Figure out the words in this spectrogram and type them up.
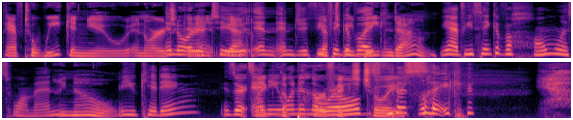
They have to weaken you in order in to order get in. to Yeah. and and if you, you, have think to be of like beaten down. yeah, if you think of a homeless woman, I know. are you kidding? Is there It's like the anyone in the world choice. that's like Yeah.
